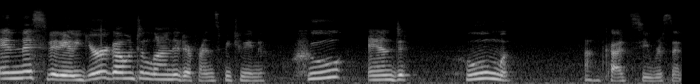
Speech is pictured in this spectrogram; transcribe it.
In this video, you're going to learn the difference between who and whom. Oh, I'm Kat Seberson.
